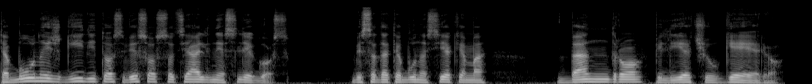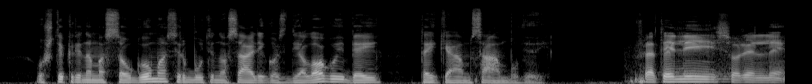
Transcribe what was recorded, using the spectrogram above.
te būna išgydytos visos socialinės lygos. Visada te būna siekiama bendro piliečių gėrio, užtikrinamas saugumas ir būtinos sąlygos dialogui bei taikiam sambuviui. Fratelli, sorelle,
